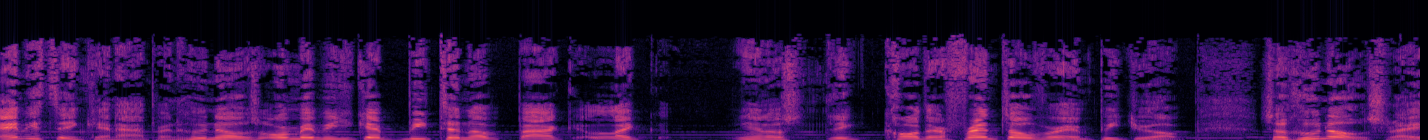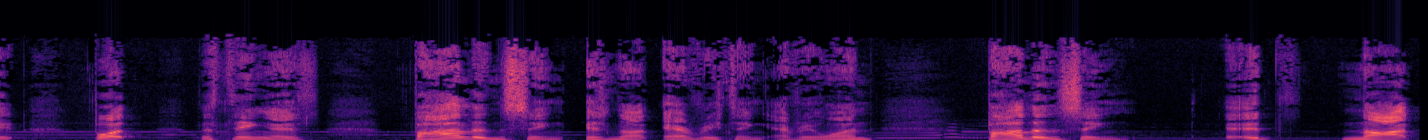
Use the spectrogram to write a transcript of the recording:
Anything can happen. Who knows? Or maybe you get beaten up back like you know, they call their friends over and beat you up. So who knows, right? But the thing is, balancing is not everything, everyone. Balancing, it's not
